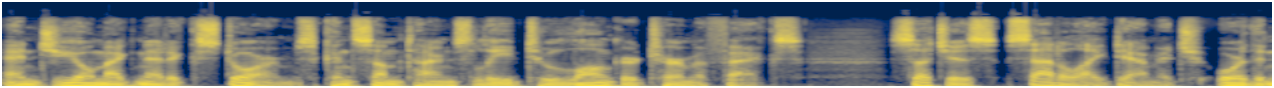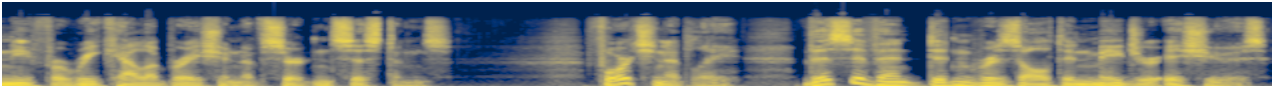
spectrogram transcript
and geomagnetic storms can sometimes lead to longer-term effects, such as satellite damage or the need for recalibration of certain systems. Fortunately, this event didn't result in major issues,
